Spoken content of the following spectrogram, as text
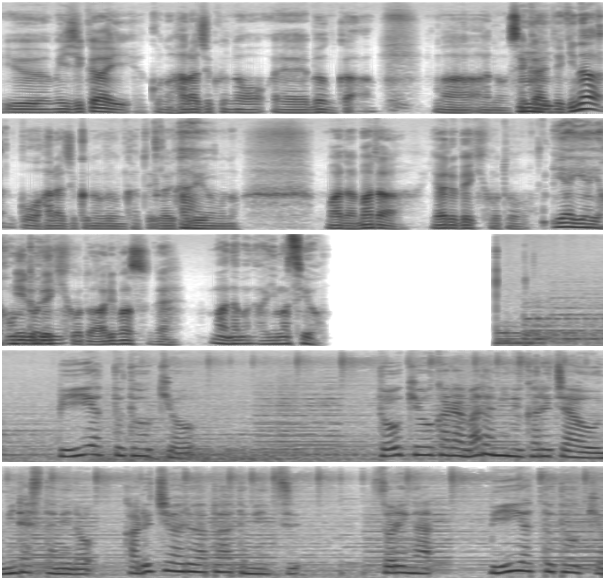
いう短いこの原宿の、えー文化、まあ、あの世界的なこう原宿の文化と言われているようなもの、まだまだやるべきこといやいやいや本見るべきことありますね。まだまだありますよ。B アット東京東京からまだ見ぬカルチャーを生み出すための cultural apartments。それが b アット東京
